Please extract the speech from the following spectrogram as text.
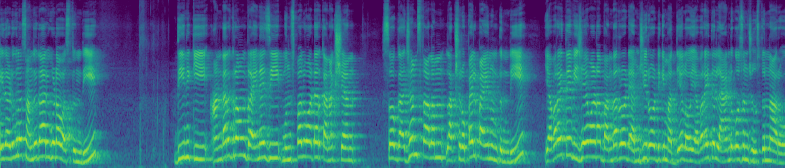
ఐదు అడుగుల సందుదారి కూడా వస్తుంది. దీనికి underground drainage municipal water connection. So గజం స్థలం లక్ష రూపాయల పైన ఉంటుంది. ఎవరైతే విజయవాడ బందర్ రోడ్ ఎంజీ రోడ్డుకి మధ్యలో ఎవరైతే ల్యాండ్ కోసం చూస్తున్నారో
